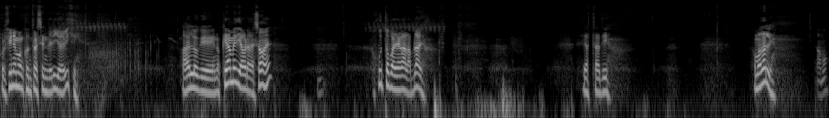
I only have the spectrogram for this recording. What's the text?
Por fin hemos encontrado el senderillo de bici. A ver lo que... Nos queda media hora de eso, ¿eh? Justo para llegar a la playa. Ya está, tío. Vamos a darle. Vamos.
